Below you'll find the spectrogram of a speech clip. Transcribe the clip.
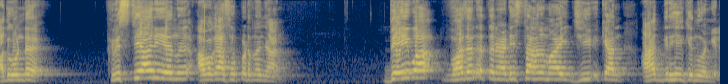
അതുകൊണ്ട് ക്രിസ്ത്യാനി എന്ന് അവകാശപ്പെടുന്ന ഞാൻ ദൈവവചനത്തിന് അടിസ്ഥാനമായി ജീവിക്കാൻ ആഗ്രഹിക്കുന്നുവെങ്കിൽ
